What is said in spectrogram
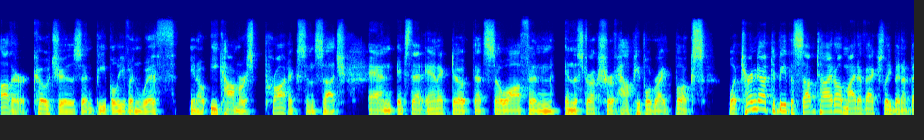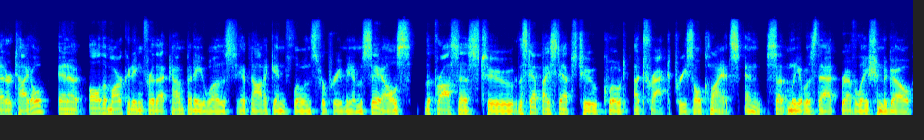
other coaches and people even with, you know, e-commerce products and such. And it's that anecdote that's so often in the structure of how people write books what turned out to be the subtitle might have actually been a better title. And uh, all the marketing for that company was hypnotic influence for premium sales, the process to the step by steps to quote, attract pre sold clients. And suddenly it was that revelation to go,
